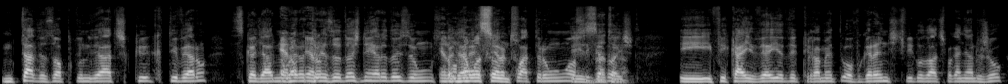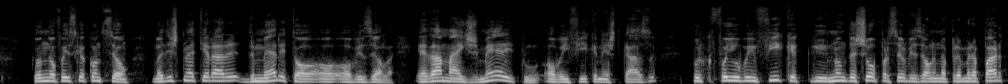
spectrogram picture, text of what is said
metade das oportunidades que, que tiveram, se calhar não era, era 3 a 2 nem era 2 a 1, se era calhar não era 4 a 1 ou 5 a 2. E fica a ideia de que realmente houve grandes dificuldades para ganhar o jogo quando não foi isso que aconteceu. Mas isto não é tirar de mérito ao, ao, ao, Vizela, é dar mais mérito ao Benfica, neste caso, porque foi o Benfica que não deixou aparecer o Vizela na primeira parte,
